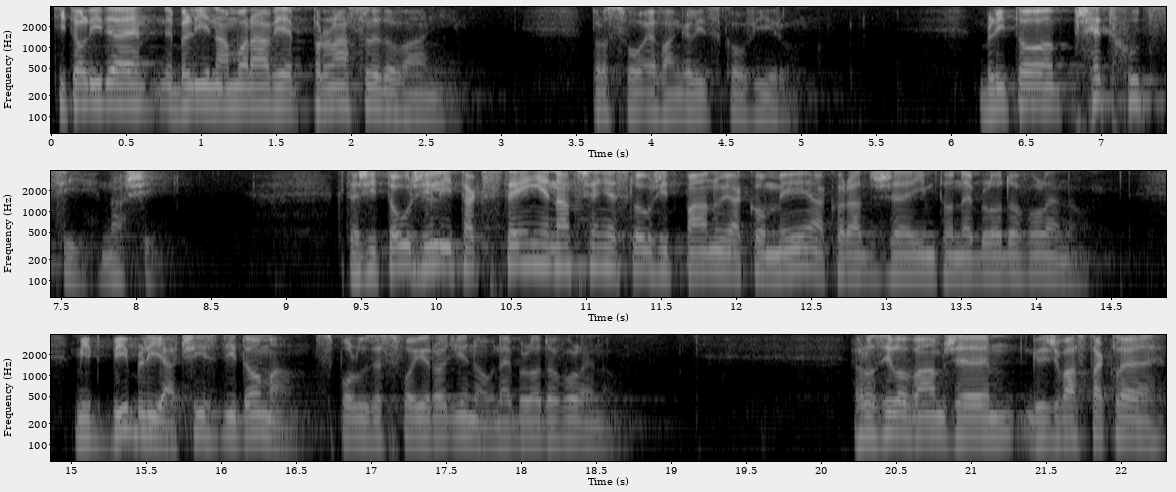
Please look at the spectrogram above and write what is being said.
Tito lidé byli na Moravě pronásledováni pro svou evangelickou víru. Byli to předchůdci naši kteří toužili tak stejně natřeně sloužit pánu jako my, akorát, že jim to nebylo dovoleno. Mít Bibli a číst doma spolu se svojí rodinou nebylo dovoleno. Hrozilo vám, že když vás takhle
